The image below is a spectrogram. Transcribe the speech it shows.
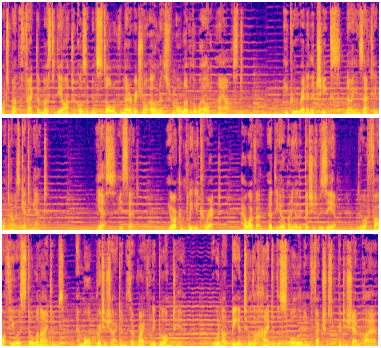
What about the fact that most of the articles have been stolen from their original owners from all over the world? I asked. He grew red in the cheeks, knowing exactly what I was getting at. Yes, he said, you are completely correct. However, at the opening of the British Museum, there were far fewer stolen items, and more British items that rightfully belonged here. It would not be until the height of the swollen, infectious British Empire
